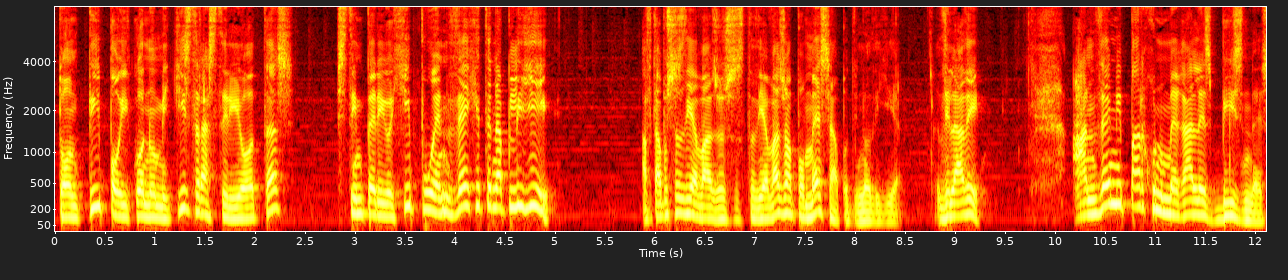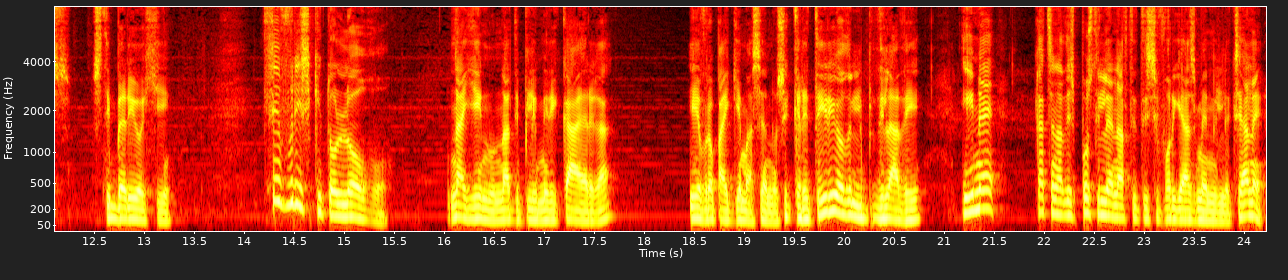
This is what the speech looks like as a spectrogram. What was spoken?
τον τύπο οικονομικής δραστηριότητας στην περιοχή που ενδέχεται να πληγεί. Αυτά που σας διαβάζω, σας τα διαβάζω από μέσα από την οδηγία. Δηλαδή, αν δεν υπάρχουν μεγάλες business στην περιοχή, δεν βρίσκει το λόγο να γίνουν αντιπλημμυρικά έργα η Ευρωπαϊκή μας Ένωση. Κριτήριο δηλαδή είναι, κάτσε να δεις πώς τη λένε αυτή τη συμφοριασμένη λέξη. Α, ναι.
